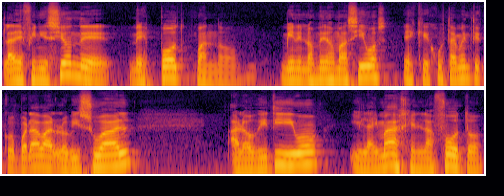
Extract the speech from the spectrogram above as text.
La definición de, de spot cuando vienen los medios masivos es que justamente incorporaba lo visual al auditivo y la imagen, la foto.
